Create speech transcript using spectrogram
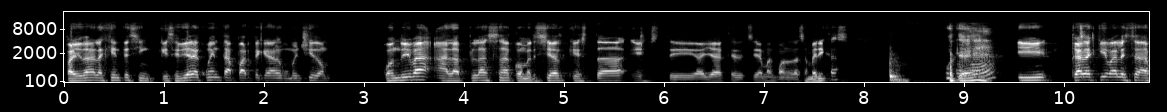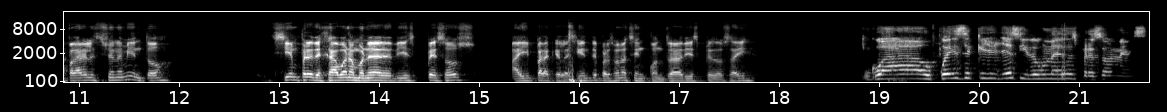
para ayudar a la gente sin que se diera cuenta, aparte que era algo muy chido. Cuando iba a la plaza comercial que está este, allá, que se llama con las Américas, Ok. Y cada que iba a pagar el estacionamiento, siempre dejaba una moneda de 10 pesos ahí para que la siguiente persona se encontrara 10 pesos ahí. Wow, puede ser que yo haya sido una de esas personas.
